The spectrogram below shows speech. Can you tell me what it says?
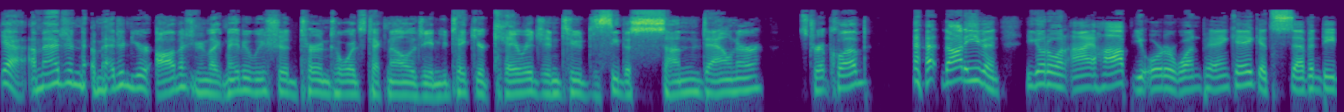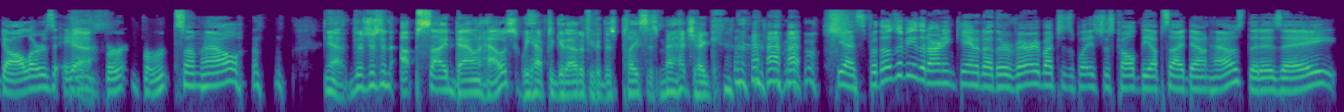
Yeah, imagine imagine you're Amish and you're like, maybe we should turn towards technology and you take your carriage into to see the Sundowner strip club. Not even. You go to an IHOP, you order one pancake, it's seventy dollars and Yeah. burnt burnt somehow. Yeah, there's just an upside down house. We have to get out of here. This place is magic. yes, for those of you that aren't in Canada, there very much is a place just called the Upside Down House that is a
